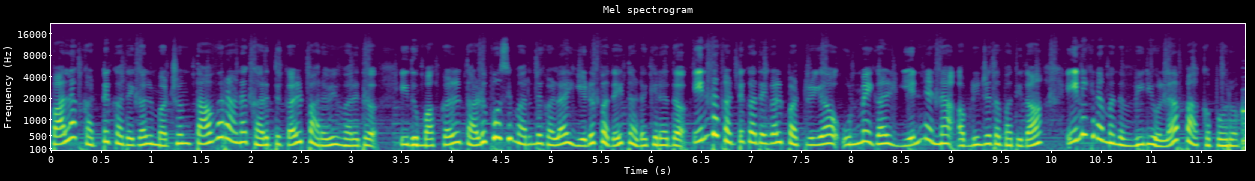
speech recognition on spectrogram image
பல கட்டுக்கதைகள் மற்றும் தவறான கருத்துக்கள் பரவி வருது. இது மக்கள் தடுப்பூசி மருந்துகளை எடுப்பதை தடுக்கிறது. இந்த கட்டுக்கதைகள் பற்றிய உண்மைகள் என்னென்ன அப்படின்றத பத்தி தான் இன்னைக்கு நம்ம இந்த வீடியோல பார்க்க போறோம்.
